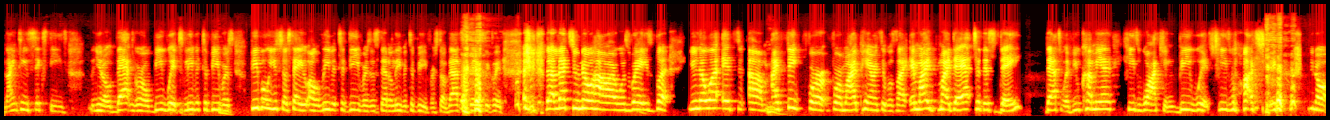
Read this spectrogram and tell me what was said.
1960s, you know, that girl, Bewitched, Leave It to Beavers. People used to say, oh, leave it to Devers instead of leave it to Beavers. So that's basically that lets you know how I was raised. But you know what? It's um, I think for for my parents, it was like, and my my dad to this day, that's what if you come in, he's watching Bewitched, he's watching, you know,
